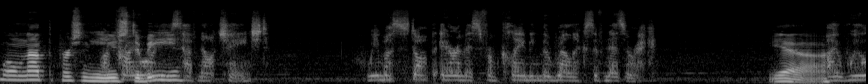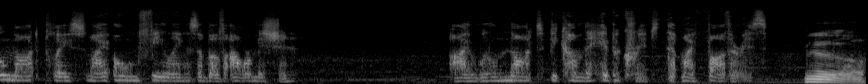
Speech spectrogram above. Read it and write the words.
Well, not the person he Our used to be. have not changed. We must stop Eramis from claiming the relics of Nezarec. Yeah. I will not place my own feelings above our mission. I will not become the hypocrite that my father is. Ugh.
